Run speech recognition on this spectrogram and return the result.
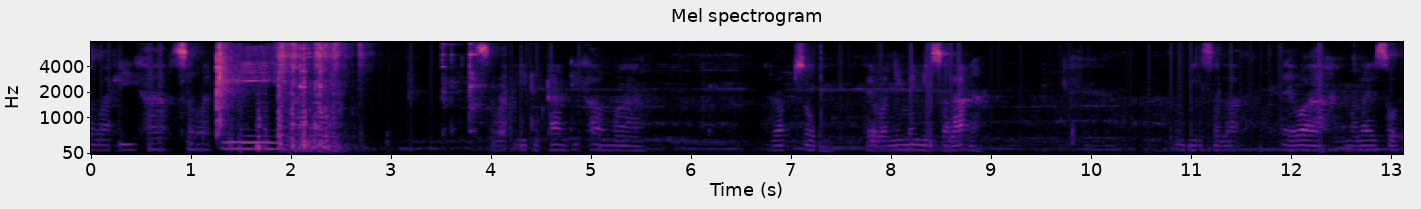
สวัสดีครับ สวัสดี สวัสดีทุกท่านที่เข้ามา รับชมแต่วันนี้ไม่มีสาระนะไม่มีสาระแต่ว่ามาไลฟ์สด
